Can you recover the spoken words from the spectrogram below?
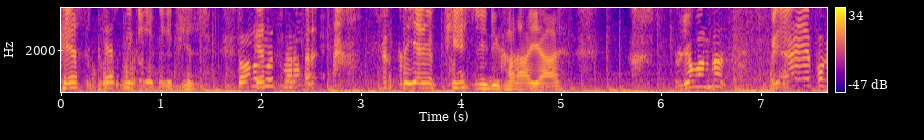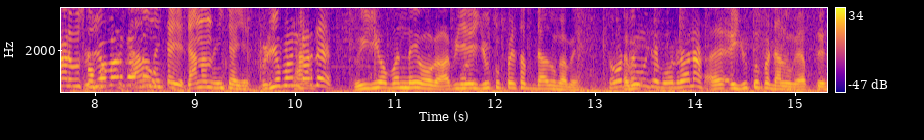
फेस फेस निकालो पहले फेस फेस। अरे यार फेस नहीं दिखा रहा यार। वीडियो बंद कर। पकड़ उसको वीडियो बंद जाना नहीं चाहिए जाना नहीं चाहिए। वीडियो बंद कर दे। वीडियो बंद नहीं होगा अभी ये यूट्यूब पे सब डालूँगा मैं। छोड़ दे अभी मुझे बोल रहा ना। यूट्यूब पे डालूँगा अब तो।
